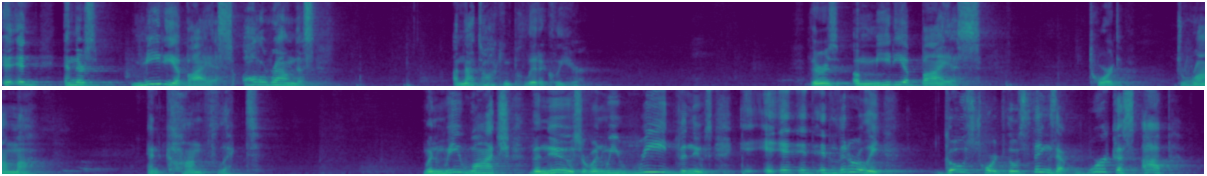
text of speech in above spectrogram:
And, and, there's media bias all around us. I'm not talking politically here. There is a media bias toward drama and conflict. When we watch the news or when we read the news, it, it, it, literally goes towards those things that work us up.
